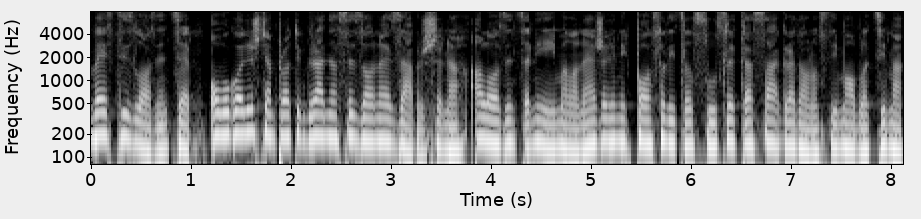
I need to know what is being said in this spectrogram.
Vesti iz Loznice. Ovogodišnja protivgradna sezona je završena, a Loznica nije imala neželjenih posledica susreta sa gradonosnim oblacima.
